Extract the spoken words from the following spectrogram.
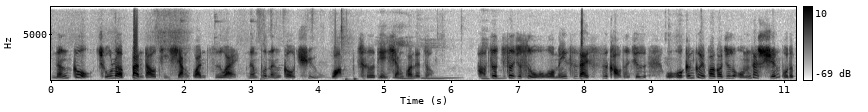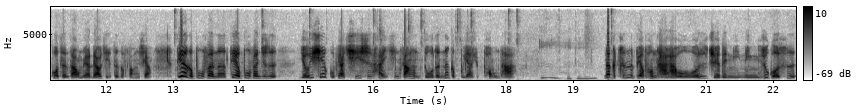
能够除了半导体相关之外，能不能够去往车电相关的走？嗯好，这这就是我我们一直在思考的，就是我我跟各位报告，就是我们在选股的过程当中，我们要了解这个方向。第二个部分呢，第二部分就是有一些股票其实它已经涨很多的，那个不要去碰它，那个真的不要碰它啦。我我是觉得你你如果是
